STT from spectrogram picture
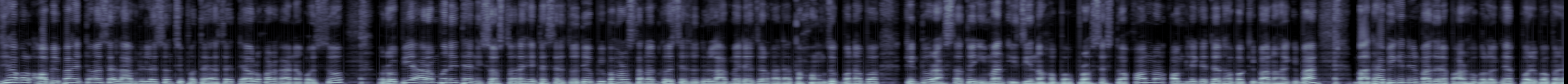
যিসকল অবিবাহিত আছে লাভ ৰিলেশ্যনশ্বিপতে আছে তেওঁলোকৰ কাৰণে কৈছোঁ ৰবি আৰম্ভণিতে নিচস্থ ৰাশিত আছে যদিও বিবাহৰ স্থানত গৈছে যদিও লাভ মেৰেজৰ কাৰণে এটা সংযোগ বনাব কিন্তু ৰাস্তাটো ইমান ইজি নহ'ব। প্ৰচেছটো অকণমান কমপ্লিকেটেড কমপ্লিকেটেড হ'ব কিবা নহয় কিবা বাধা বিঘিনিৰ মাজেৰে পাৰ হ'বলগীয়াত পৰিব পাৰে।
